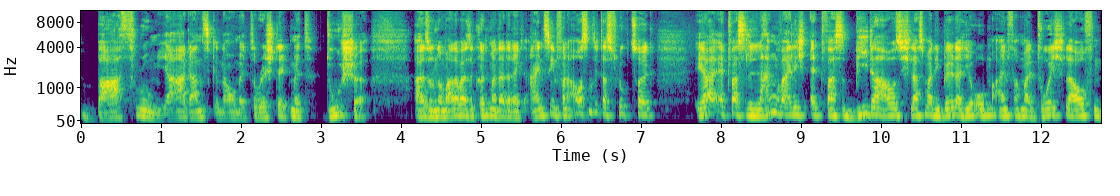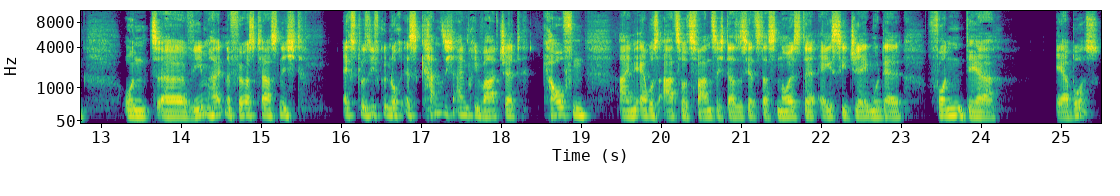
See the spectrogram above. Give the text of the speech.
Bathroom. Ja, ganz genau, mit richtig mit Dusche. Also normalerweise könnte man da direkt einziehen. Von außen sieht das Flugzeug ja etwas langweilig, etwas bieder aus. Ich lasse mal die Bilder hier oben einfach mal durchlaufen. Und äh, wem halt eine First Class nicht exklusiv genug ist, kann sich ein Privatjet kaufen. Ein Airbus A220, das ist jetzt das neueste ACJ-Modell von der Airbus.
